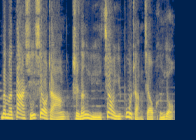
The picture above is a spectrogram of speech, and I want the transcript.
那么大学校长只能与教育部长交朋友，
